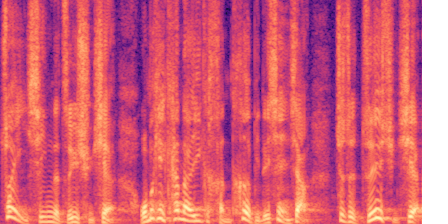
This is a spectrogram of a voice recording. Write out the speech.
最新的直率曲线，我们可以看到一个很特别的现象，就是直率曲线，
